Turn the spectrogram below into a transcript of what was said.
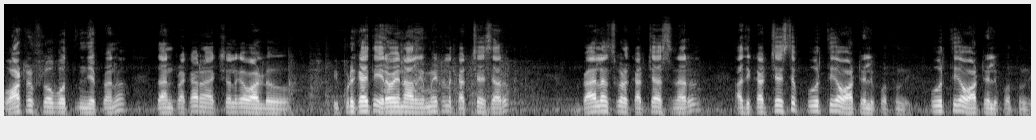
వాటర్ ఫ్లో పోతుందని చెప్పాను. దాని ప్రకారం యాక్చువల్గా వాళ్ళు ఇప్పటికైతే ఇరవై నాలుగు మీటర్లు కట్ చేశారు. బ్యాలెన్స్ కూడా కట్ చేస్తున్నారు. అది కట్ చేస్తే పూర్తిగా వాటర్ వెళ్ళిపోతుంది. పూర్తిగా వాటర్ వెళ్ళిపోతుంది.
